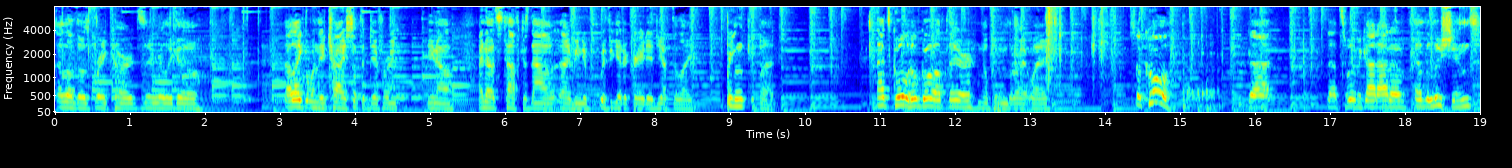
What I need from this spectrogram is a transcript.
I love those break cards. They really go. I like it when they try something different. You know, I know it's tough because now, I mean, if, if you get it graded, you have to like, blink, but that's cool. He'll go up there and I'll put him the right way. So cool. We got, that's what we got out of evolutions.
